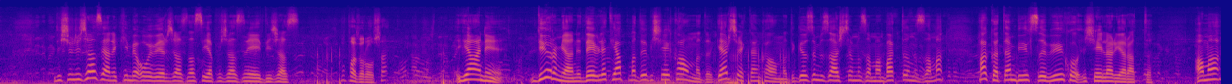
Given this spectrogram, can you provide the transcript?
düşüneceğiz yani kime oy vereceğiz, nasıl yapacağız, ne edeceğiz. Bu pazar olsa Yani diyorum yani devlet yapmadığı bir şey kalmadı. Gerçekten kalmadı. Gözümüzü açtığımız zaman, baktığımız zaman hakikaten büyük büyük şeyler yarattı. Ama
